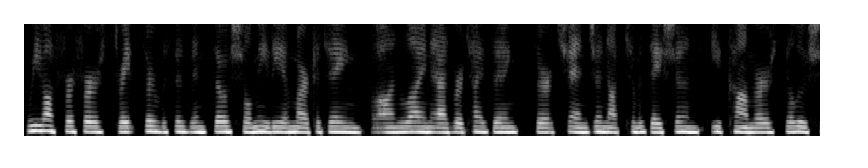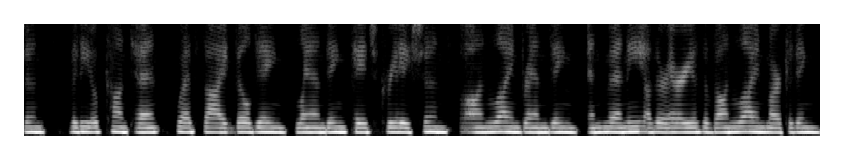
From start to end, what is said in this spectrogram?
We offer first rate services in social media marketing, online advertising, search engine optimization, e commerce solutions, video content, website building, landing page creation, online branding, and many other areas of online marketing.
